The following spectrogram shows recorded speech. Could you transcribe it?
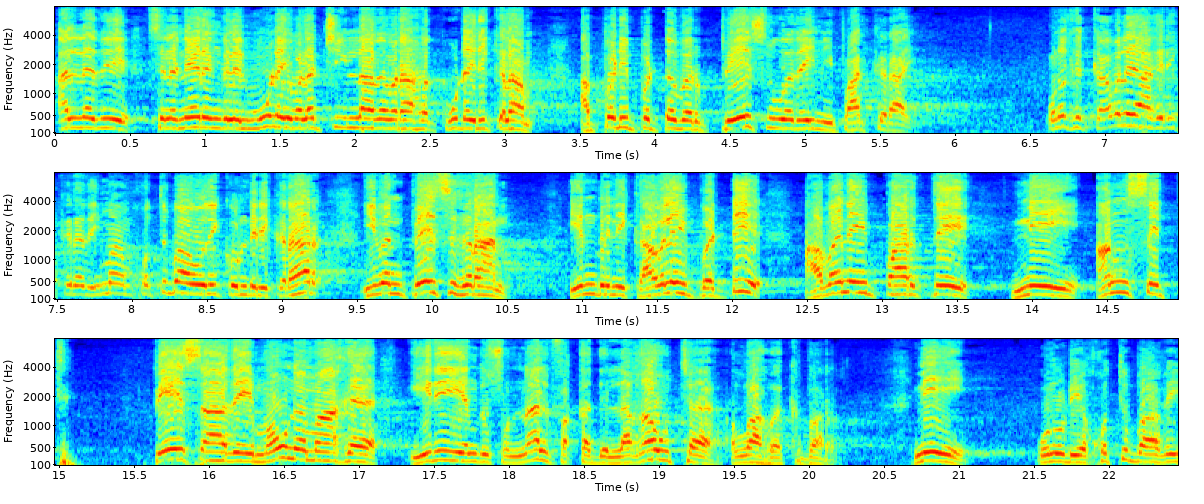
அல்லது சில நேரங்களில் மூளை வளர்ச்சி இல்லாதவராக கூட இருக்கலாம். அப்படிப்பட்டவர் பேசுவதை நீ பார்க்கிறாய். உனக்கு கவலையாக இருக்கிறது இமாம் கொத்துபா ஓதிக் கொண்டிருக்கிறார் இவன் பேசுகிறான் என்று நீ கவலைப்பட்டு அவனை பார்த்து நீ அன்சித் பேசாதே மௌனமாக இரு என்று சொன்னால் ஃபக்கது லகவுச்ச அல்லாஹ் அக்பர். நீ உன்னுடைய கொத்துபாவை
